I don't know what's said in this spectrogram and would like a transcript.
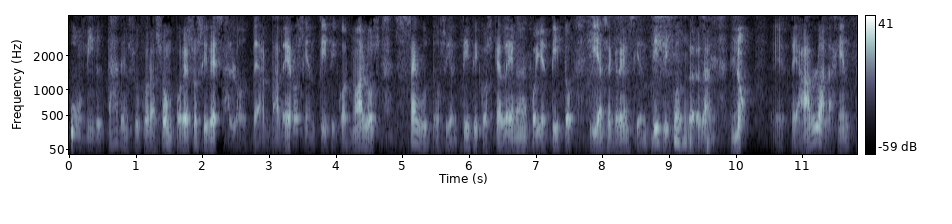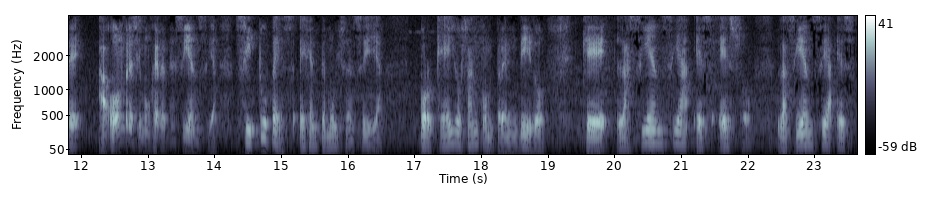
humildad en su corazón. Por eso si ves a los verdaderos científicos, no a los pseudocientíficos que leen un folletito y ya se creen científicos, ¿verdad? No, eh, te hablo a la gente, a hombres y mujeres de ciencia. Si tú ves, es gente muy sencilla, porque ellos han comprendido que la ciencia es eso, la ciencia es,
